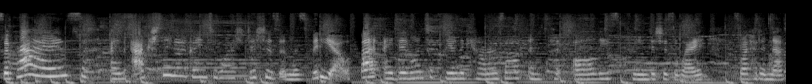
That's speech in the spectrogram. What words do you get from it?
Surprise! I'm actually not going to wash dishes in this video, but I did want to clear the counters off and put all these clean dishes away so I had enough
